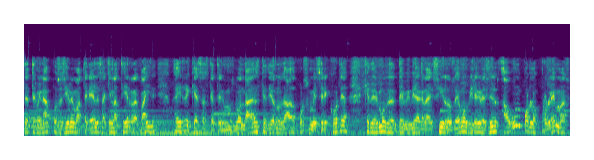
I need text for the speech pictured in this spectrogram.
determinadas posesiones materiales aquí en la tierra. Hay, riquezas que tenemos, bondades que Dios nos ha dado por su misericordia que debemos de, vivir agradecidos, debemos vivir agradecidos aún por los problemas,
